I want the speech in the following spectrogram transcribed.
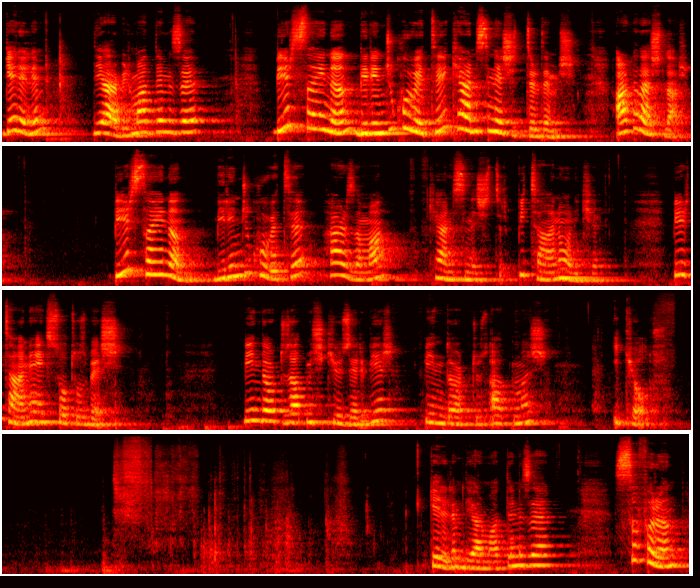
Gelelim diğer bir maddemize. Bir sayının birinci kuvveti kendisine eşittir demiş. Arkadaşlar bir sayının birinci kuvveti her zaman kendisine eşittir. Bir tane 12. Bir tane eksi 35. 1462 üzeri 1. 1462 olur. Gelelim diğer maddemize. Sıfırın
